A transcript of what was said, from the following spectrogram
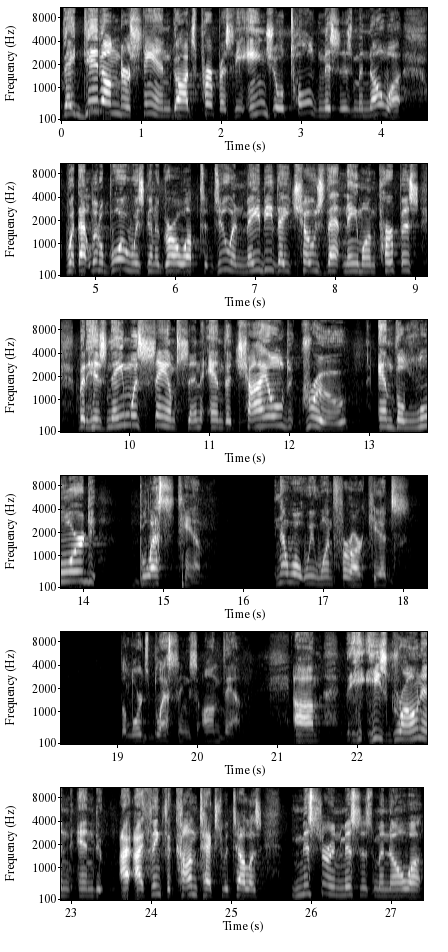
they did understand God's purpose. The angel told Mrs. Manoah what that little boy was going to grow up to do, and maybe they chose that name on purpose, but his name was Samson, and the child grew, and the Lord blessed him. Isn't that what we want for our kids? The Lord's blessings on them. Um, he, he's grown, and, and I, I think the context would tell us Mr. and Mrs. Manoah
